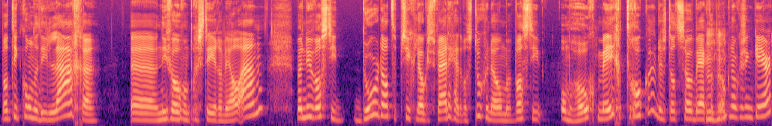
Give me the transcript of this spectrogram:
Want die konden die lage eh, niveau van presteren wel aan. Maar nu was die, doordat de psychologische veiligheid was toegenomen, was die omhoog meegetrokken. Dus dat zo werkt dat Mhm. ook nog eens een keer.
